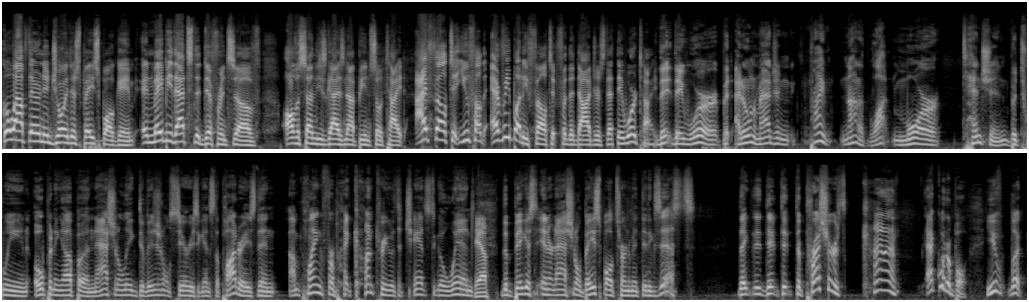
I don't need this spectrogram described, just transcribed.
Go out there and enjoy this baseball game. And maybe that's the difference of all of a sudden these guys not being so tight. I felt it. You felt everybody felt it for the Dodgers that they were tight. They, they were, but I don't imagine probably not a lot more tension between opening up a National League divisional series against the Padres then I'm playing for my country with a chance to go win Yeah. the biggest international baseball tournament that exists. Like the, the, the, the pressure is kind of equitable. You look,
